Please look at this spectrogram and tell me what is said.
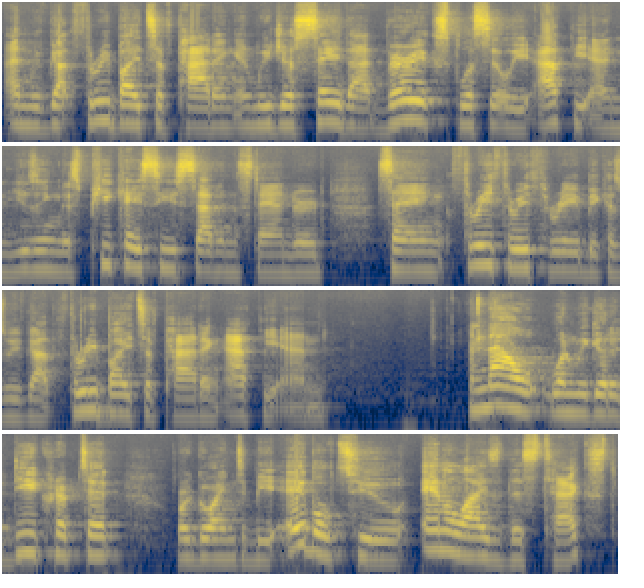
and we've got three bytes of padding, and we just say that very explicitly at the end using this PKC7 standard, saying 333 because we've got three bytes of padding at the end. And now when we go to decrypt it, we're going to be able to analyze this text.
